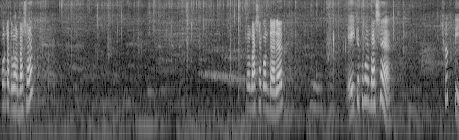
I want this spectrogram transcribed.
কোনটা তোমার বাসা? তোমার বাসা কোনটা রাত এইটা তোমার বাসা? সত্যি?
